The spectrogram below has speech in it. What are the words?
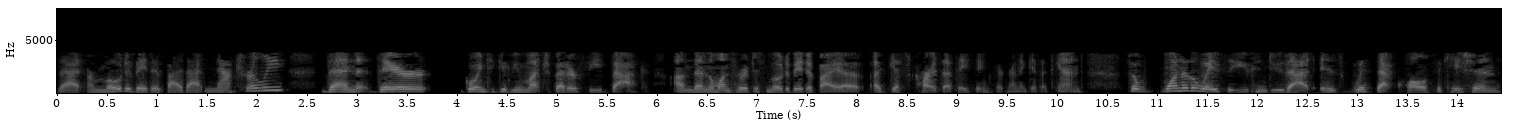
that are motivated by that naturally, then they're going to give you much better feedback um, than the ones who are just motivated by a, a gift card that they think they're going to get at the end. So one of the ways that you can do that is with that qualification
